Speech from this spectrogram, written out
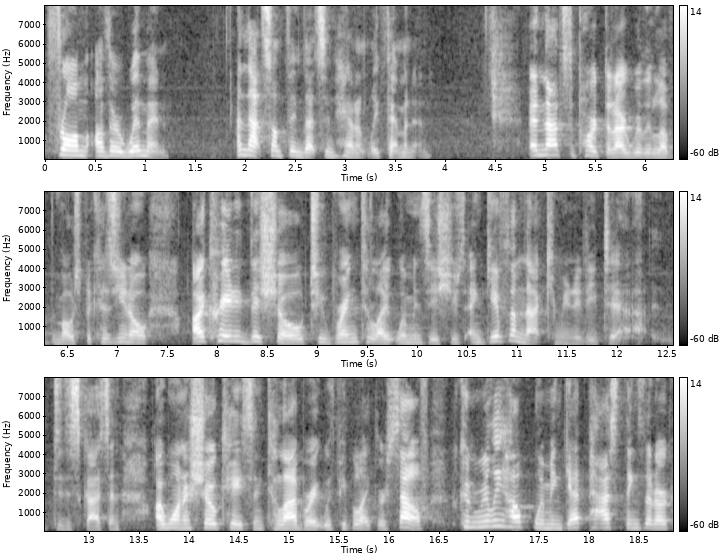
from other women. And that's something that's inherently feminine. And that's the part that I really love the most because, you know, I created this show to bring to light women's issues and give them that community to to discuss. And I want to showcase and collaborate with people like yourself who can really help women get past things that are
